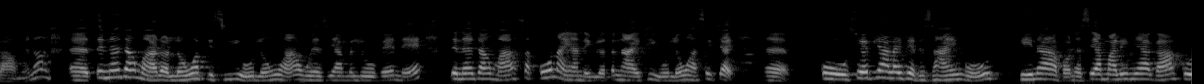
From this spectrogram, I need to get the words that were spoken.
ပါအောင်မယ်နော်အဲတင်တန်းကျောင်းမှာတော့လုံးဝပစ္စည်းကိုလုံးဝဝယ်စရာမလိုဘဲနဲ့တင်တန်းကျောင်းမှာ16နိုင်ကနေပြီးတော့တနာရီထိကိုလုံးဝစိတ်ကြိုက်အဲ ကိုဆွဲပြလိုက်တဲ့ဒီဇိုင်းကိုဘေးနာကပေါ့နော်ဆရာမလေးများကကို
